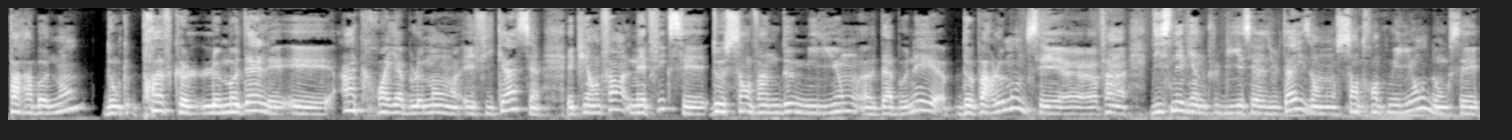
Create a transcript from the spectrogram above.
par abonnement. Donc preuve que le modèle est, incroyablement efficace. Et puis enfin, Netflix c'est 222 millions euh, d'abonnés de par le monde. C'est euh, enfin Disney vient de publier ses résultats, ils en ont 130 millions, donc c'est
